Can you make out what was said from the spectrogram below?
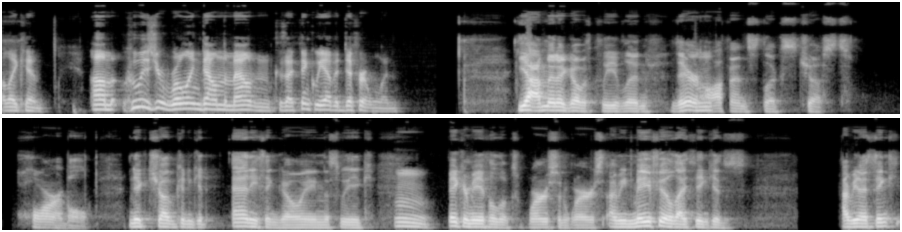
I like him. Um, who is your rolling down the mountain? Because I think we have a different one. Yeah, I'm gonna go with Cleveland. Their Mhm. offense looks just horrible. Nick Chubb couldn't get anything going this week. Hmm. Baker Mayfield looks worse and worse. I mean, Mayfield, I think is. I mean, I think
